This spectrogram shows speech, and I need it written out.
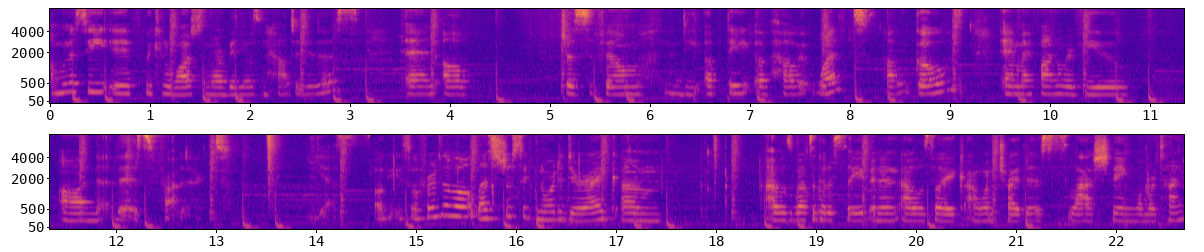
I'm gonna see if we can watch some more videos on how to do this and I'll just film the update of how it went, how it goes, and my final review on this product. Yes. Okay, so first of all, let's just ignore the Durag. Um, I was about to go to sleep and then I was like, I want to try this lash thing one more time.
